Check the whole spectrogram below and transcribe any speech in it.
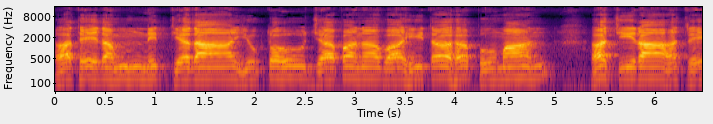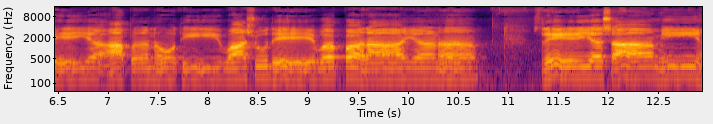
अथेदं नित्यदा युक्तो जपनवहितः पुमान्। अचिराश्रेय आपनोति वासुदेवपरायण श्रेयसामिह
